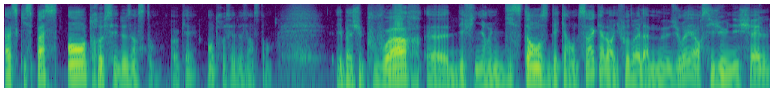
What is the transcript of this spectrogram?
à ce qui se passe entre ces deux instants. entre ces deux instants. Eh ben, je vais pouvoir euh, définir une distance des 45. Alors, il faudrait la mesurer. Alors, si j'ai une échelle,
